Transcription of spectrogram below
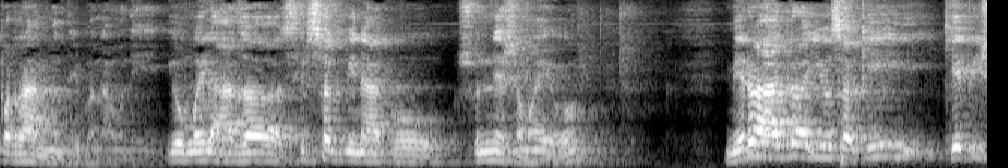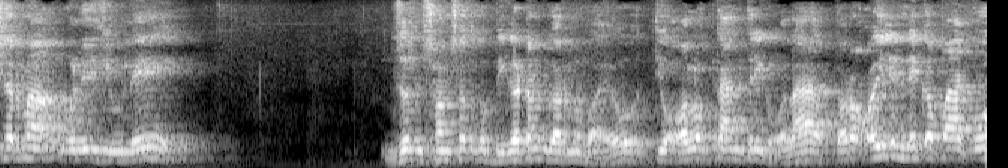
प्रधानमन्त्री बनाउने? यो मैले आज शीर्षक बिनाको शून्य समय हो। मेरो आग्रह यो छ कि केपी शर्मा ओलीज्यूले जुन संसदको विघटन गर्नुभयो त्यो अलोकतान्त्रिक होला तर अहिले नेकपाको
